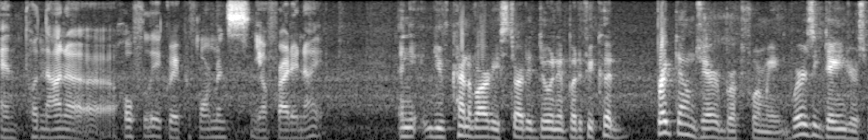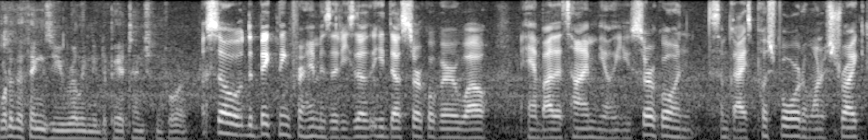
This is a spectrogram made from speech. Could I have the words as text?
and putting on a hopefully a great performance, you know, Friday night. And you, you've kind of already started doing it, but if you could break down Jared Brooks for me, where is he dangerous? What are the things you really need to pay attention for? So the big thing for him is that he does he does circle very well, and by the time you know you circle and some guys push forward and want to strike,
